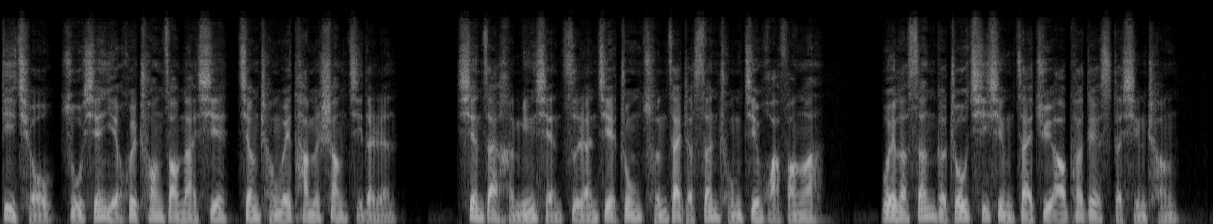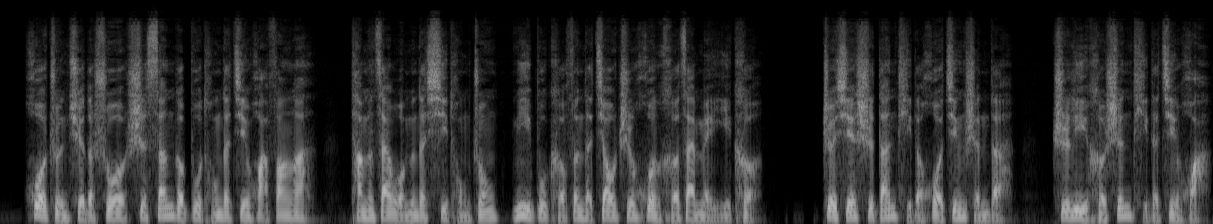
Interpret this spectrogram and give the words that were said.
地球祖先也会创造那些将成为他们上级的人。现在很明显，自然界中存在着三重进化方案，为了三个周期性在巨 a p a d i s 的形成，或准确的说是三个不同的进化方案，它们在我们的系统中密不可分的交织混合在每一刻。这些是单体的或精神的、智力和身体的进化。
